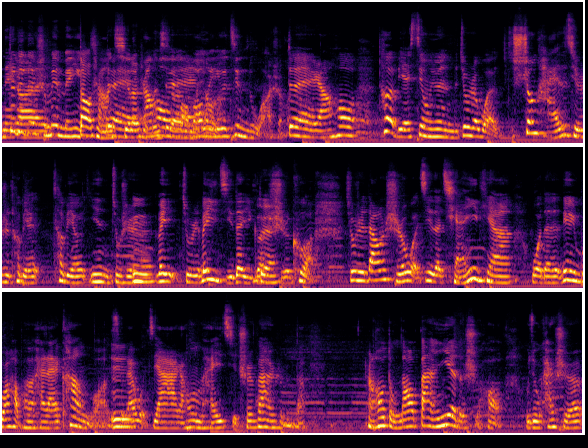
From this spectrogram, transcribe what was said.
那个对对对，什么也没影响。到什么期了对然后宝宝的一个进度啊什么的。对，然后特别幸运的就是我生孩子其实是特别特别因就是嗯危、就是危急的一个时刻，就是当时我记得前一天我的另一波好朋友还来看我，嗯来我家，然后我们还一起吃饭什么的。然后等到半夜的时候，我就开始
